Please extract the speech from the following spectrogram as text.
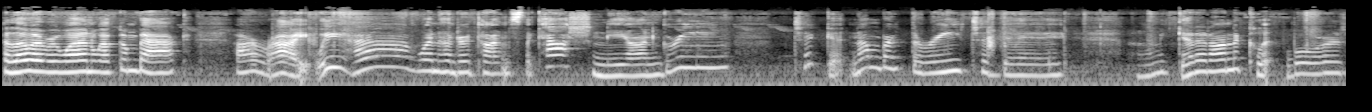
Hello everyone, welcome back. All right, we have 100 times the cash, neon green, ticket number three today. Let me get it on the clipboard.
